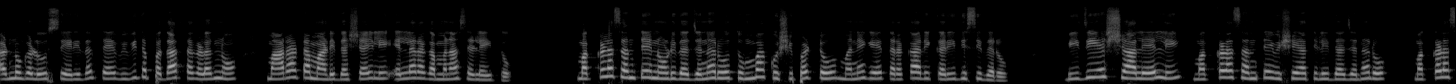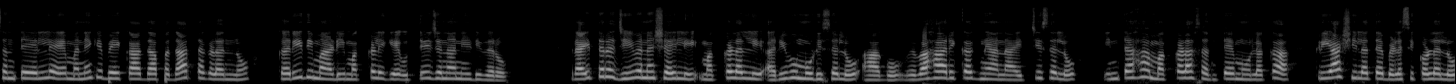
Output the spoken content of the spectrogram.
ಹಣ್ಣುಗಳು ಸೇರಿದಂತೆ ವಿವಿಧ ಪದಾರ್ಥಗಳನ್ನು ಮಾರಾಟ ಮಾಡಿದ ಶೈಲಿ ಎಲ್ಲರ ಗಮನ ಸೆಳೆಯಿತು. ಮಕ್ಕಳ ಸಂತೆ ನೋಡಿದ ಜನರು ತುಂಬಾ ಖುಷಿಪಟ್ಟು ಮನೆಗೆ ತರಕಾರಿ ಖರೀದಿಸಿದರು. ಬಿಜಿಎಸ್ ಶಾಲೆಯಲ್ಲಿ ಮಕ್ಕಳ ಸಂತೆ ವಿಷಯ ತಿಳಿದ ಜನರು ಮಕ್ಕಳ ಸಂತೆಯಲ್ಲೇ ಮನೆಗೆ ಬೇಕಾದ ಪದಾರ್ಥಗಳನ್ನು ಖರೀದಿ ಮಾಡಿ ಮಕ್ಕಳಿಗೆ ಉತ್ತೇಜನ ನೀಡಿದರು. ರೈತರ ಜೀವನ ಶೈಲಿ ಮಕ್ಕಳಲ್ಲಿ ಅರಿವು ಮೂಡಿಸಲು ಹಾಗೂ ವ್ಯವಹಾರಿಕ ಜ್ಞಾನ ಹೆಚ್ಚಿಸಲು ಇಂತಹ ಮಕ್ಕಳ ಸಂತೆ ಮೂಲಕ ಕ್ರಿಯಾಶೀಲತೆ ಬೆಳೆಸಿಕೊಳ್ಳಲು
